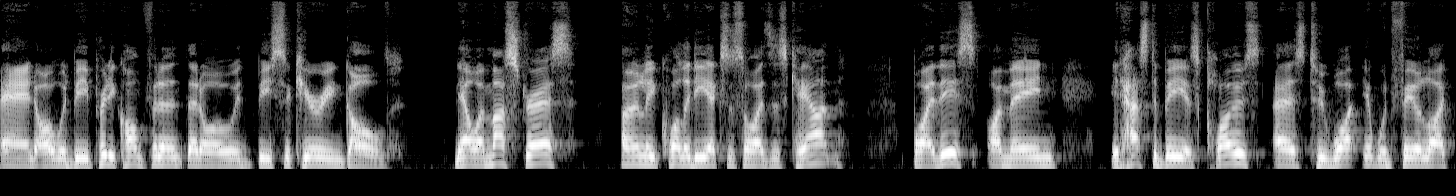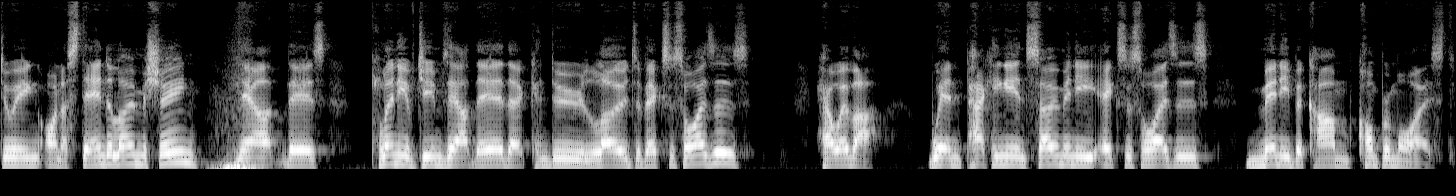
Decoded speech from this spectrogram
and I would be pretty confident that I would be securing gold. Now I must stress only quality exercises count. By this I mean it has to be as close as to what it would feel like doing on a standalone machine. Now there's plenty of gyms out there that can do loads of exercises. However, when packing in so many exercises, many become compromised.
